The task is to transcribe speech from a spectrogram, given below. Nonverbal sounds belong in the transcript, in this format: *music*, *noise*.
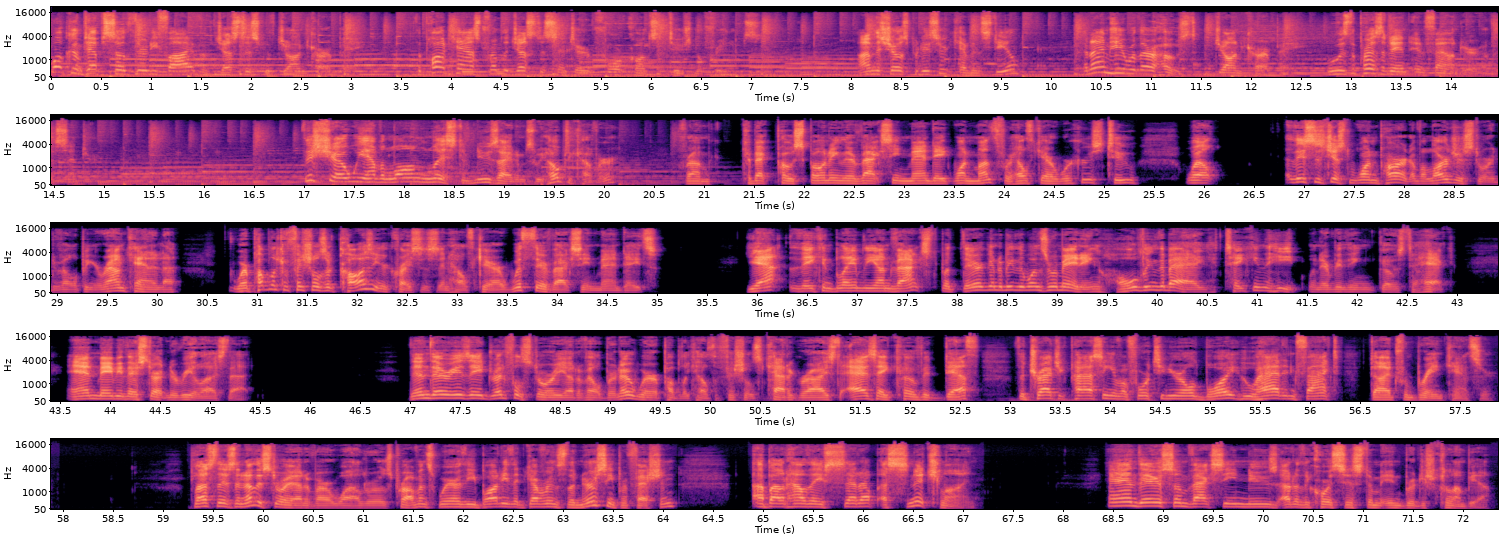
Welcome to episode 35 of Justice with John Carpay, the podcast from the Justice Center for Constitutional Freedoms. I'm the show's producer, Kevin Steele, and I'm here with our host, John Carpay, who is the president and founder of the center. This show, we have a long list of news items we hope to cover, from Quebec postponing their vaccine mandate one month for healthcare workers to, well, this is just one part of a larger story developing around Canada where public officials are causing a crisis in healthcare with their vaccine mandates. Yeah, they can blame the unvaxxed, but they're going to be the ones remaining, holding the bag, taking the heat when everything goes to heck. And maybe they're starting to realize that. Then there is a dreadful story out of Alberta where public health officials categorized as a COVID death the tragic passing of a 14 year old boy who had, in fact, died from brain cancer. Plus, there's another story out of our Wild Rose province where the body that governs the nursing profession about how they set up a snitch line. And there's some vaccine news out of the court system in British Columbia.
